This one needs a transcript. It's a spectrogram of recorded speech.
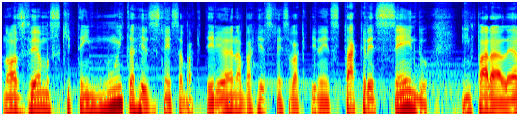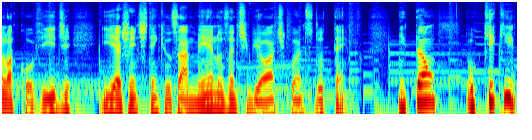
Nós vemos que tem muita resistência resistência bacteriana. A resistência bacteriana está crescendo em paralelo à Covid e a gente tem que usar menos antibiótico antes do tempo. Então, o que, que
